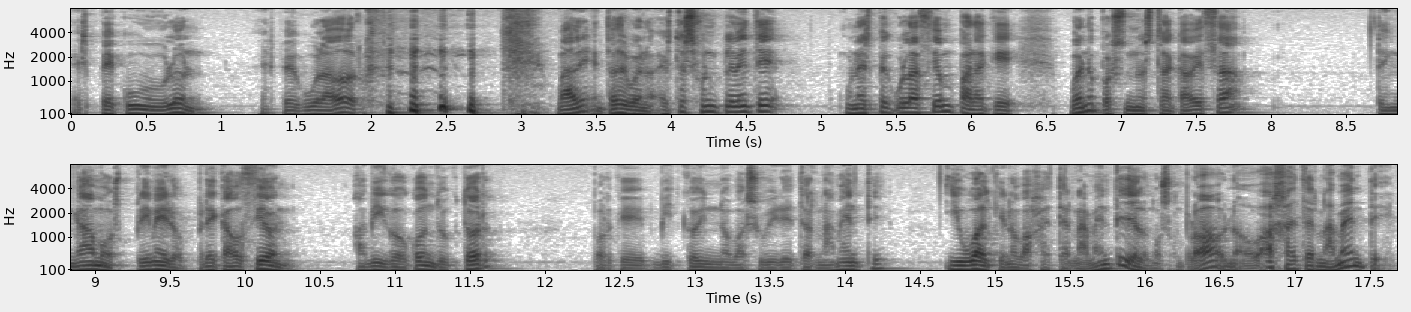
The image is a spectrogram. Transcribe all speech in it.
Especulón, especulador. ¿Vale? Entonces, bueno, esto es simplemente una especulación para que, bueno, pues nuestra cabeza tengamos, primero, precaución, amigo conductor, porque Bitcoin no va a subir eternamente, igual que no baja eternamente, ya lo hemos comprobado, no baja eternamente.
